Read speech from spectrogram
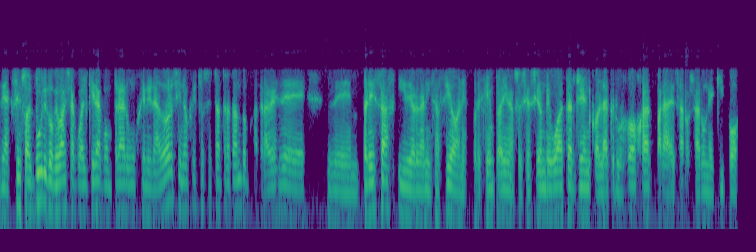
de acceso al público, que vaya cualquiera a comprar un generador, sino que esto se está tratando a través de, empresas y de organizaciones. Por ejemplo, hay una asociación de Watergen con la Cruz Roja para desarrollar un equipo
